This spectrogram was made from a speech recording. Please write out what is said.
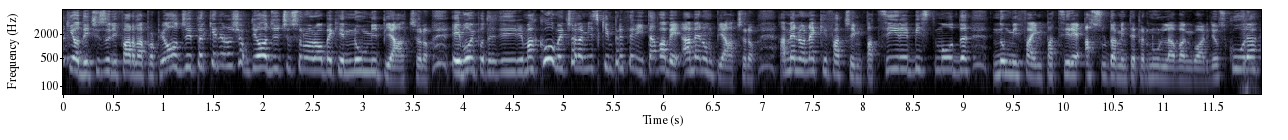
perché ho deciso di farla proprio oggi? Perché nello shop di oggi ci sono robe che non mi piacciono. E voi potrete dire, ma come? C'è la mia skin preferita? Vabbè, a me non piacciono. A me non è che faccia impazzire Beast Mode, non mi fa impazzire assolutamente per nulla Avanguardia Oscura,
